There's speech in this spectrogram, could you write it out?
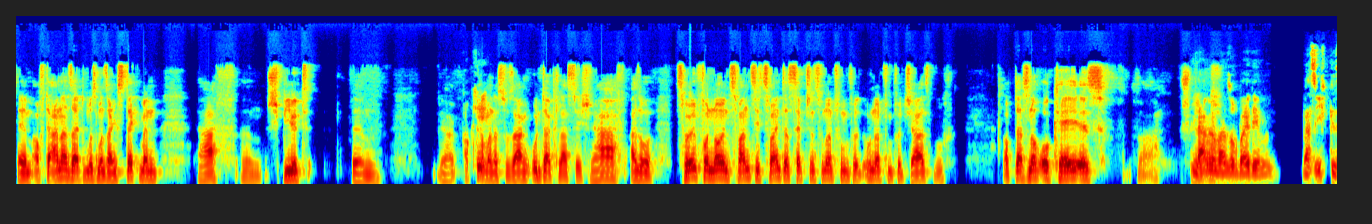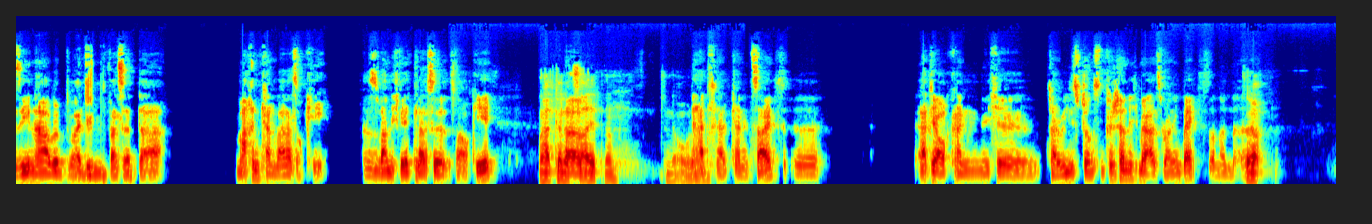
Ähm, auf der anderen Seite muss man sagen, Stackman ja, ähm, spielt, ähm, ja, okay. kann man das so sagen, unterklassig. Ja, also 12 von 29, zwei Interceptions, 145, 145 Yards. Ob das noch okay ist, war schwierig. Sagen wir mal so, bei dem, was ich gesehen habe, bei dem, was er da machen kann, war das okay. Also es war nicht Weltklasse, es war okay. Man hat keine ähm, Zeit, ne? In der er hat halt keine Zeit. Äh, er hat ja auch keinen, nicht äh, Tyrese Johnson Fisher nicht mehr als Running Back, sondern äh, ja.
